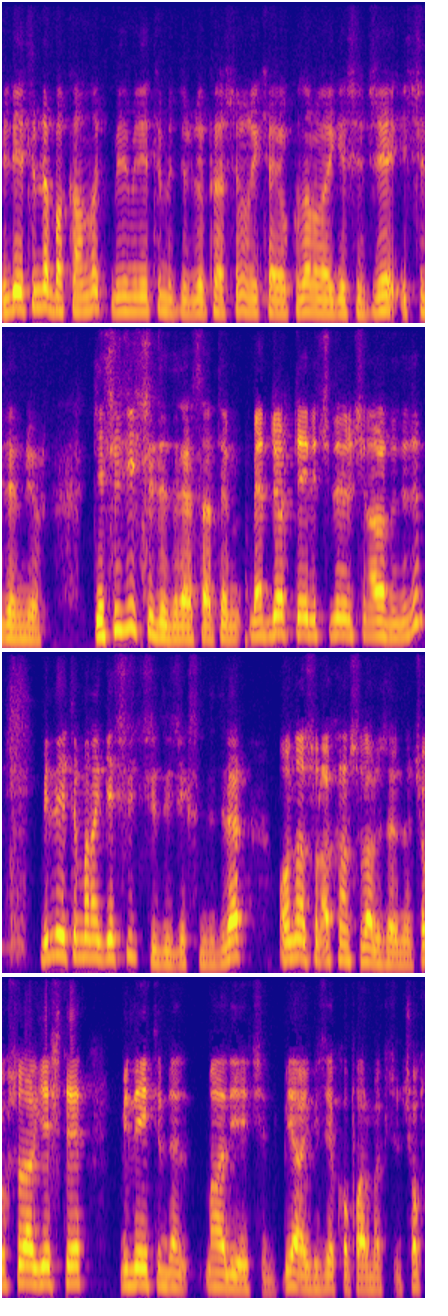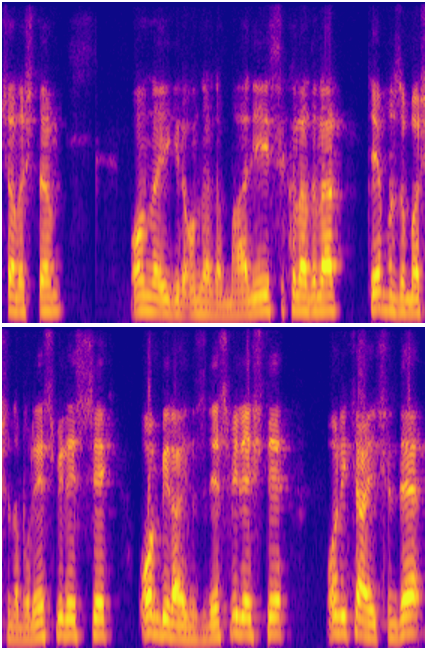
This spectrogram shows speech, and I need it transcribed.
Milli Eğitim'de Bakanlık, Milli Eğitim Müdürlüğü personel 12 ay okullar olay geçici işçi deniliyor. Geçici işçi dediler zaten. Ben 4 değil işçiler için aradı dedim. Milli Eğitim bana geçici işçi diyeceksin dediler. Ondan sonra akan sular üzerinden çok sular geçti. Milli Eğitim'den maliye için bir ay vize koparmak için çok çalıştım. Onunla ilgili onlar da maliyeyi sıkıladılar. Temmuz'un başında bu resmileşecek. 11 ayınız resmileşti. 12 ay içinde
